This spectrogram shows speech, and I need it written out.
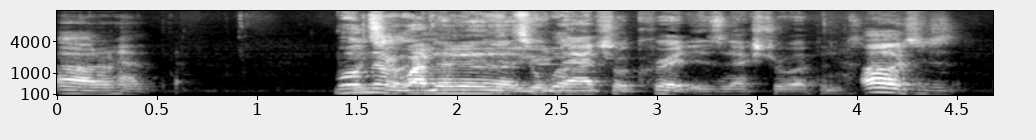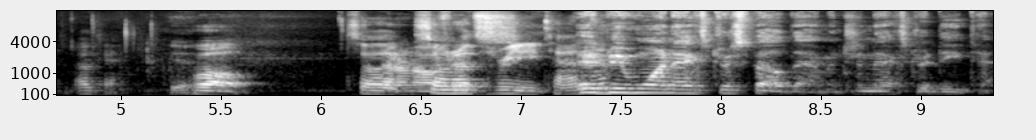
Oh, I don't have. That. Well, What's no, No, no, no, no. It's Your natural crit is an extra weapon. Oh, it's just okay. Well, So I like don't know so if another it's- three d ten. It'd be one extra spell damage, an extra D10.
